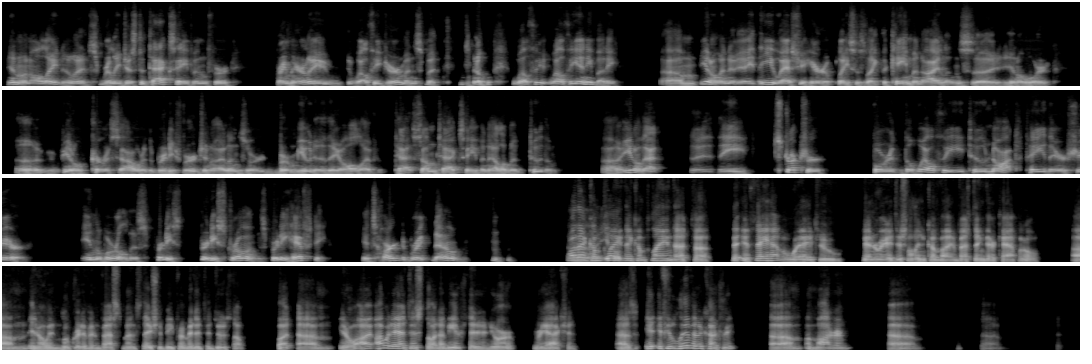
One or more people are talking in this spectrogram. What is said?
You know, and all they do it's really just a tax haven for primarily wealthy Germans, but you know, wealthy wealthy anybody. Um, you know, in the U.S., you hear of places like the Cayman Islands, uh, you know, or uh, you know, Curacao or the British Virgin Islands or Bermuda. They all have ta- some tax haven element to them. Uh, you know that the, the structure for the wealthy to not pay their share in the world is pretty pretty strong. It's pretty hefty. It's hard to break down. Well, they Uh, you complain, know- they complain that, uh, that if they have a way to generate additional income by investing their capital, um, you know, in lucrative investments, they should be permitted to do so. But, um, you know, I, I would add this thought, and I'd be interested in your reaction. As if you live in a country, um, a modern, uh, uh,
